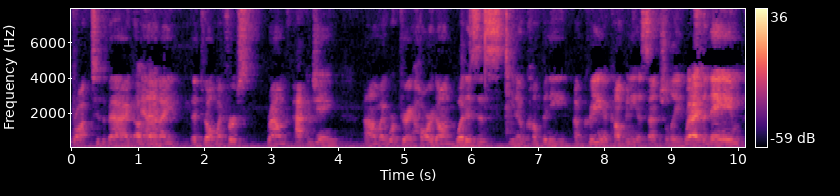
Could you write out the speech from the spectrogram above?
brought to the bag, okay. and I, I developed my first round of packaging. Um, I worked very hard on what is this, you know, company. I'm creating a company essentially. What's right. the name?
